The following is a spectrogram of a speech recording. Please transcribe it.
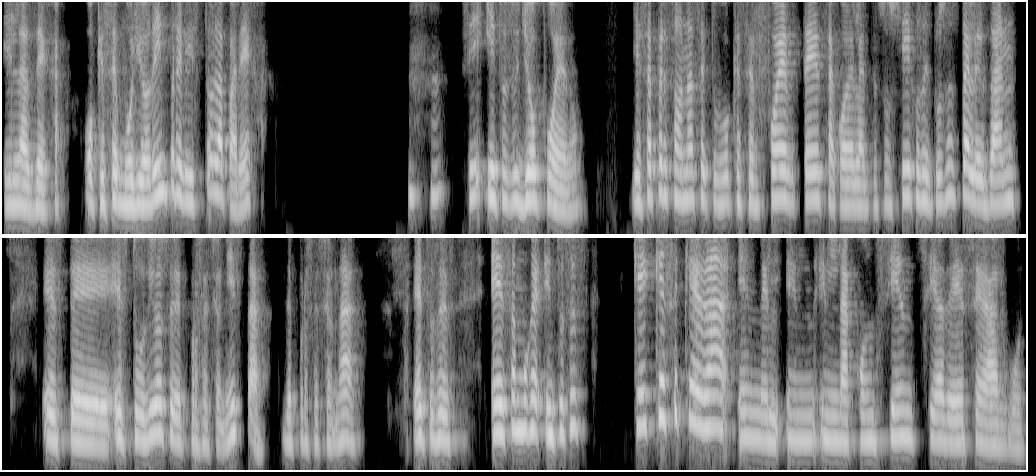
y las deja, o que se murió de imprevisto la pareja. ¿Sí? Y entonces yo puedo. Y esa persona se tuvo que ser fuerte, sacó adelante a sus hijos, incluso hasta les dan este, estudios de profesionistas, de profesional. Entonces, esa mujer, entonces, ¿qué, qué se queda en, el, en, en la conciencia de ese árbol?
